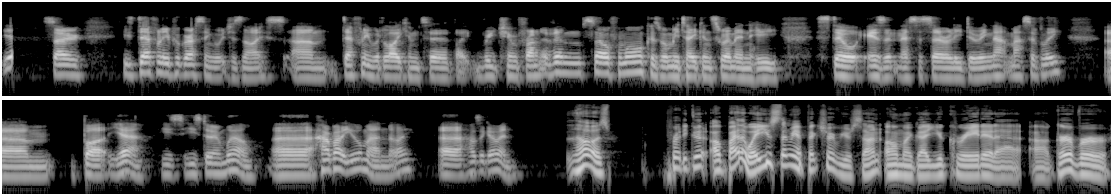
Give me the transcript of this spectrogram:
Yeah. So he's definitely progressing, which is nice. Um, definitely would like him to like reach in front of himself more because when we take him swimming, he still isn't necessarily doing that massively. Um, but yeah, he's he's doing well. Uh, how about your man, Noe? Uh, how's it going? No, it's pretty good. Oh, by the way, you sent me a picture of your son. Oh my god, you created a, a Gerber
